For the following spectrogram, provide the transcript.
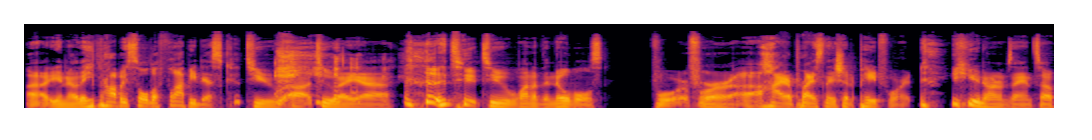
Uh, you know, they probably sold a floppy disk to uh, to a uh, to to one of the nobles for for a higher price than they should have paid for it. you know what I'm saying? So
